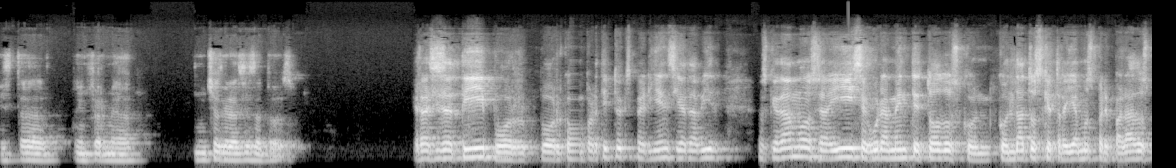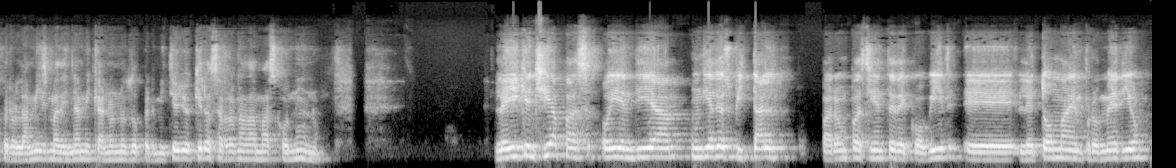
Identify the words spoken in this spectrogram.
esta enfermedad. Muchas gracias a todos. Gracias a ti por, por, compartir tu experiencia, David. Nos quedamos ahí seguramente todos con, con, datos que traíamos preparados, pero la misma dinámica no nos lo permitió. Yo quiero cerrar nada más con uno. Leí que en Chiapas hoy en día un día de hospital para un paciente de COVID eh, le toma en promedio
